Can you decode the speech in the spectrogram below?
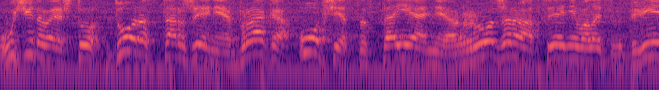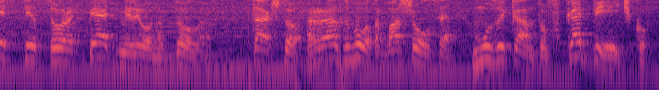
Учитывая, что до расторжения брака общее состояние Роджера оценивалось в 245 миллионов долларов. Так что развод обошелся музыканту в копеечку –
